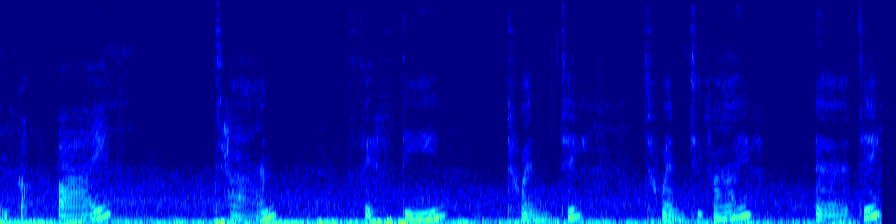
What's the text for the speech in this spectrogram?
We've got 5, 10, 15, 20, 25, 30,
